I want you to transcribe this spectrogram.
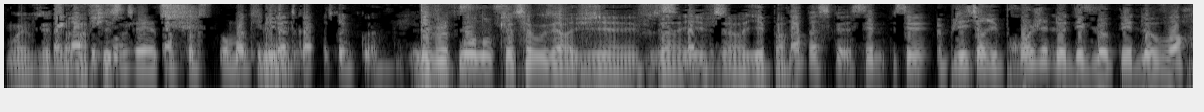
Ouais, vous êtes graphiste. c'est pour moi qui Mais- pilote quand même le truc, quoi. Développement, donc ça vous arriviez, vous arriviez, vous possible. arriviez pas. Non, parce que c'est c'est le plaisir du projet de le développer, de le voir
